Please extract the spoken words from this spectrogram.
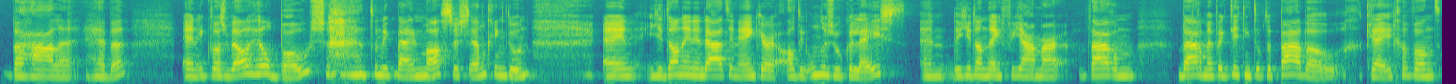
behalen hebben. En ik was wel heel boos toen ik een master ging doen. En je dan inderdaad in één keer al die onderzoeken leest. En dat je dan denkt van ja, maar waarom, waarom heb ik dit niet op de PABO gekregen? Want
